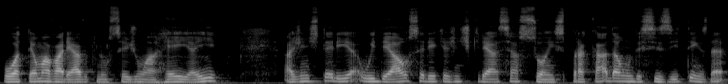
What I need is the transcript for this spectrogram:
ou até uma variável que não seja um array aí, a gente teria, o ideal seria que a gente criasse ações para cada um desses itens, né?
